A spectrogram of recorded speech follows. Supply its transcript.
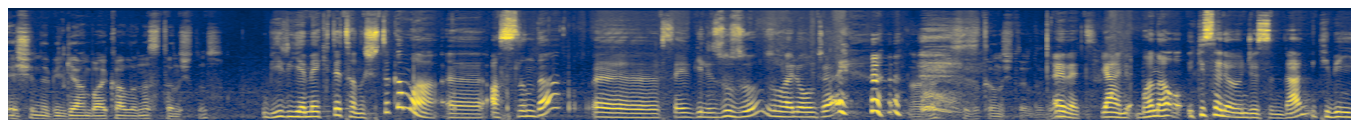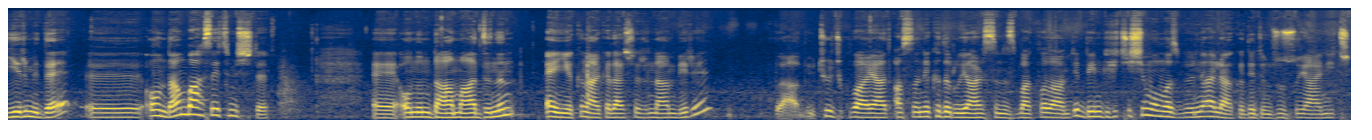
eşinle Bilgehan Baykal'la nasıl tanıştınız? Bir yemekte tanıştık ama e, aslında e, sevgili Zuzu, Zuhal Olcay. Evet, sizi tanıştırdı değil mi? evet yani bana iki sene öncesinden 2020'de e, ondan bahsetmişti. E, onun damadının en yakın arkadaşlarından biri. Ya bir çocuk var ya aslında ne kadar uyarsınız bak falan diye. Benim de hiç işim olmaz böyle ne alaka dedim Zuzu yani hiç.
